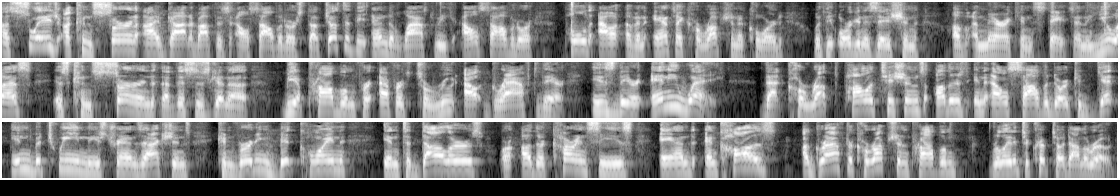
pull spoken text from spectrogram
assuage a concern I've got about this El Salvador stuff. Just at the end of last week, El Salvador pulled out of an anti corruption accord with the Organization of American States. And the U.S. is concerned that this is going to be a problem for efforts to root out graft there. Is there any way that corrupt politicians, others in El Salvador could get in between these transactions, converting Bitcoin into dollars or other currencies and, and cause a graft or corruption problem related to crypto down the road?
